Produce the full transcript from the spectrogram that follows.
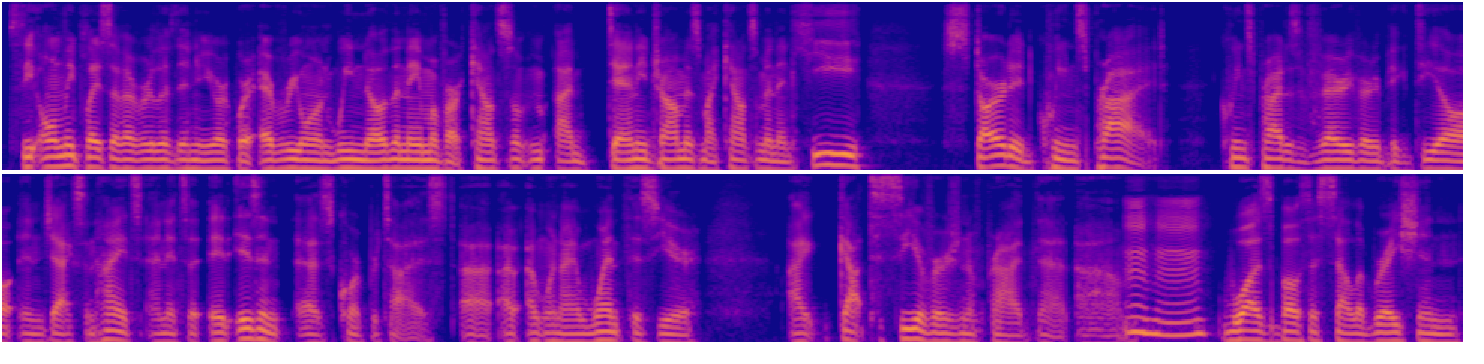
it's the only place I've ever lived in New York where everyone we know the name of our council. I'm Danny Dromm is my councilman, and he started Queen's Pride. Queen's Pride is a very, very big deal in Jackson Heights, and it's a, it isn't as corporatized. Uh, I, I, when I went this year, I got to see a version of Pride that um, was both a celebration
